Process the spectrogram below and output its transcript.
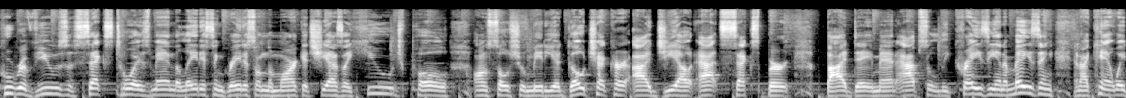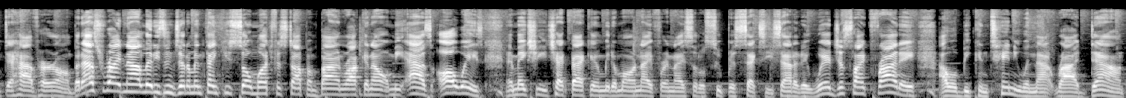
who reviews sex toys, man, the latest and greatest on the market. She has a huge pull on social media. Go check her IG out at Sex Sexpert by Day, man. Absolutely crazy and amazing, and I can't wait to have her on. But as right now, ladies and gentlemen, thank you so much for stopping by and rocking out with me as always. And make sure you check back in with me tomorrow night for a nice little super sexy Saturday, where just like Friday, I will be continuing that ride down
